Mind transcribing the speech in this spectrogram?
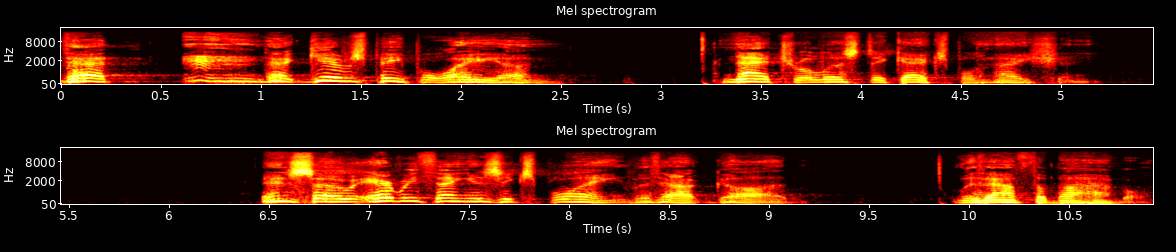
that, that gives people a um, naturalistic explanation. And so everything is explained without God, without the Bible.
